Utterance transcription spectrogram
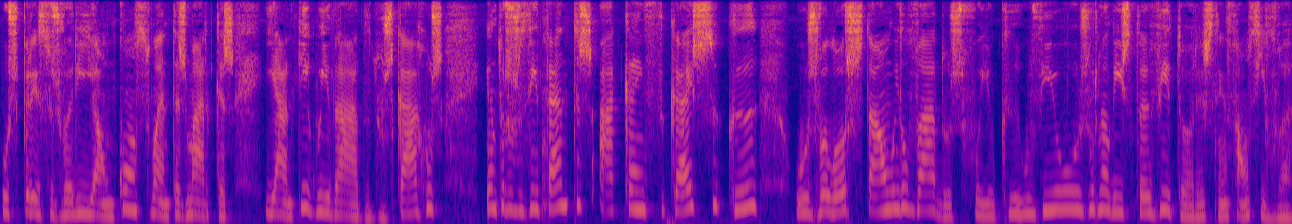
Os preços variam consoante as marcas e a antiguidade dos carros. Entre os visitantes, há quem se queixe que os valores estão elevados. Foi o que ouviu o jornalista Vítor Ascensão Silva.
